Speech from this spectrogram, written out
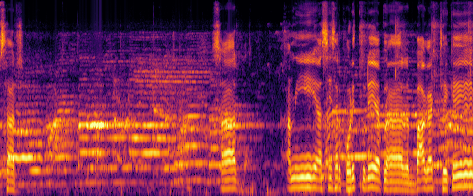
স্যার। স্যার, আমি আছি, স্যার, ফরিদপুরে, আপনার বাগার থেকে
